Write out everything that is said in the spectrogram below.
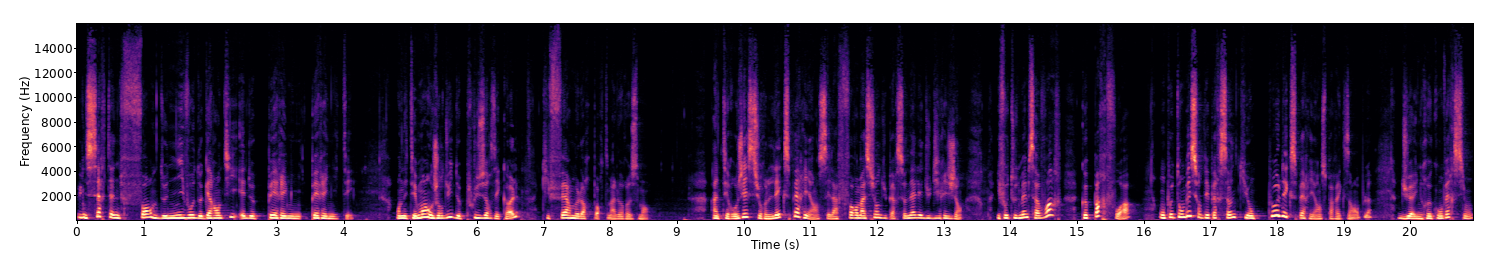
une certaine forme de niveau de garantie et de pérennité. On est témoin aujourd'hui de plusieurs écoles qui ferment leurs portes malheureusement. Interroger sur l'expérience et la formation du personnel et du dirigeant. Il faut tout de même savoir que parfois, on peut tomber sur des personnes qui ont peu d'expérience, par exemple, dû à une reconversion,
